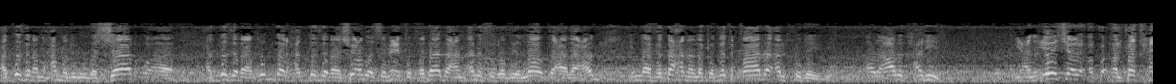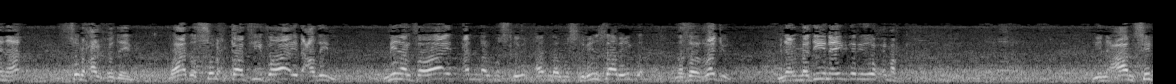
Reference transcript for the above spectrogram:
حدثنا محمد بن بشار وحدثنا غندر حدثنا شعبة. سمعت قتادة عن أنس رضي الله تعالى عنه. إنا فتحنا لك فتح. قال الحديبيه هذا عادة حديث يعني إيش الفتح هنا؟ صلح الحديبيه وهذا الصلح كان فيه فوائد عظيمة. من الفوائد أن المسلمين أن المسلمين صاروا مثلا رجل من المدينة يقدر يروح مكة. من عام ست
